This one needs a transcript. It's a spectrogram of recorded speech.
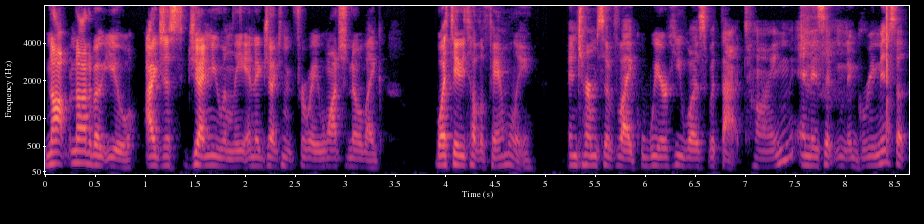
not not about you. I just genuinely in a judgment for way want to know like what did he tell the family in terms of like where he was with that time and is it an agreement that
